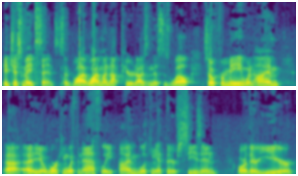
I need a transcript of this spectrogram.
it just made sense. It's like why why am I not periodizing this as well? So for me, when I'm uh, uh, you know, working with an athlete, I'm looking at their season or their year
